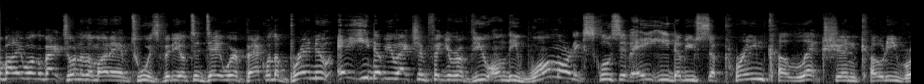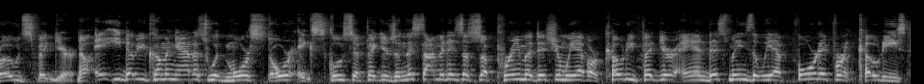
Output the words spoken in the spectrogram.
everybody? Welcome back to another My Damn Toys video. Today we're back with a brand new AEW action figure review on the Walmart exclusive AEW Supreme Collection Cody Rhodes figure. Now AEW coming at us with more store exclusive figures and this time it is a Supreme edition. We have our Cody figure and this means that we have four different Codys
